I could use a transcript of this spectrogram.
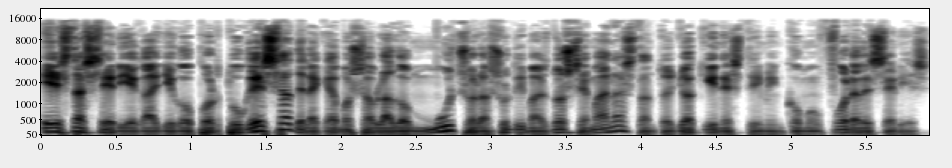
esta serie gallego-portuguesa de la que hemos hablado mucho las últimas dos semanas, tanto yo aquí en streaming como fuera de series,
